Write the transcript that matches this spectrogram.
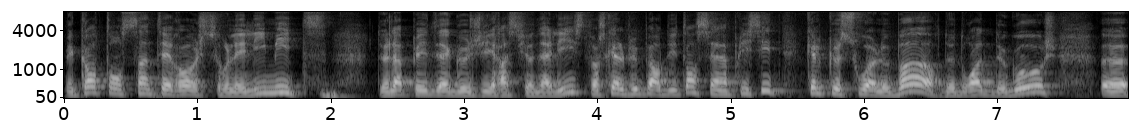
mais quand on s'interroge sur les limites de la pédagogie rationaliste, parce que la plupart du temps c'est implicite, quel que soit le bord, de droite, de gauche, euh,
